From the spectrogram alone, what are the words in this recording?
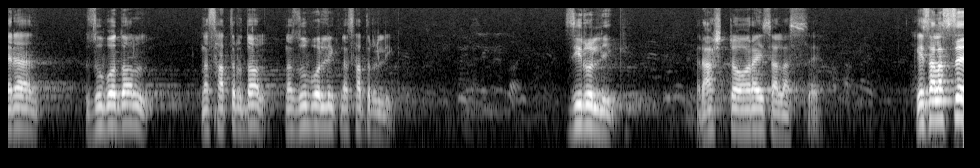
এরা যুব দল না ছাত্র দল না যুবলীগ না ছাত্রলীগ? জিরো লীগ। রাষ্ট্র ওরাই চালাচ্ছে। কে চালাচ্ছে?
